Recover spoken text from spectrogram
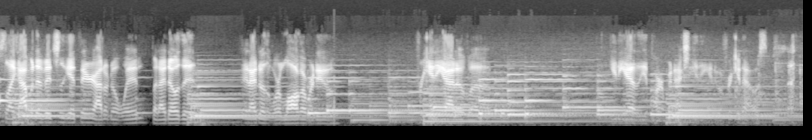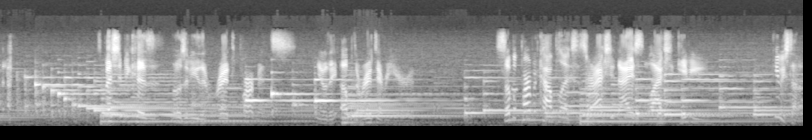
It's like I'm gonna eventually get there. I don't know when, but I know that, and I know that we're long overdue for getting out of uh, getting out of the apartment, actually getting into a freaking house. Especially because those of you that rent apartments, you know, they up the rent every year. Some apartment complexes are actually nice and will actually give you give you stuff.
